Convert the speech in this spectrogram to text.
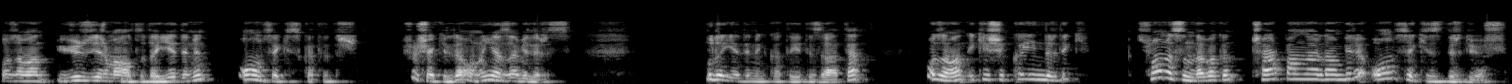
O zaman 126 da 7'nin 18 katıdır. Şu şekilde onu yazabiliriz. Bu da 7'nin katıydı zaten. O zaman iki şıkkı indirdik. Sonrasında bakın çarpanlardan biri 18'dir diyor.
